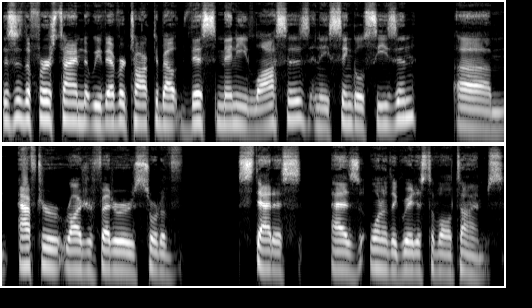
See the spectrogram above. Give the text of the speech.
this is the first time that we've ever talked about this many losses in a single season um, after Roger Federer's sort of status as one of the greatest of all times.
